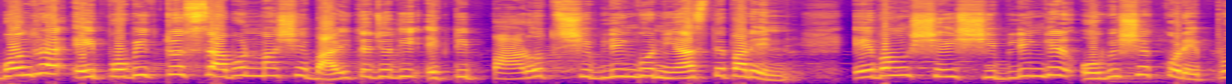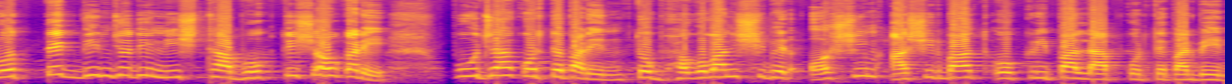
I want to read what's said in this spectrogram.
বন্ধুরা, এই পবিত্র শ্রাবণ মাসে বাড়িতে যদি একটি পারদ শিবলিঙ্গ নিয়ে আসতে পারেন এবং সেই শিবলিঙ্গের অভিষেক করে প্রত্যেক দিন যদি নিষ্ঠা, ভক্তি সহকারে পূজা করতে পারেন, তো ভগবান শিবের অসীম আশীর্বাদ ও কৃপা লাভ করতে পারবেন।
